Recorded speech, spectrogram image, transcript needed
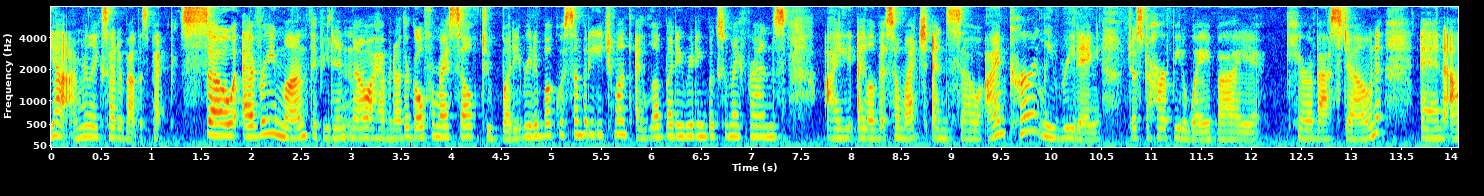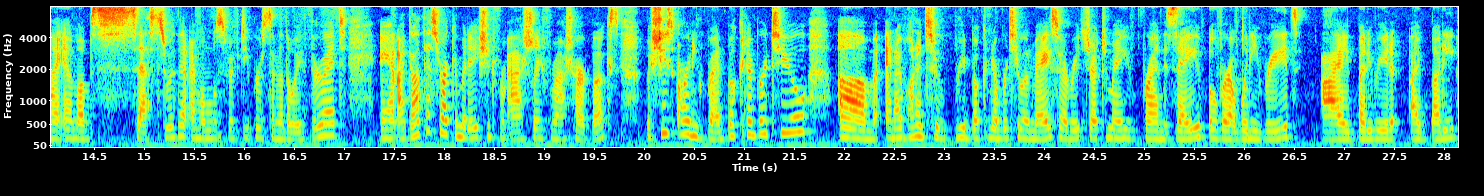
yeah, I'm really excited about this pick. So every month, if you didn't know, I have another goal for myself to buddy read a book with somebody each month. I love buddy reading books with my friends. I, I love it so much. And so I'm currently reading Just a Heartbeat Away by Kara Bastone and I am obsessed with it. I'm almost 50% of the way through it and I got this recommendation from Ashley from Ash Heart Books but she's already read book number two um, and I wanted to read book number two in May so I reached out to my friend Zae over at WhittyReads. I buddy read I buddy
